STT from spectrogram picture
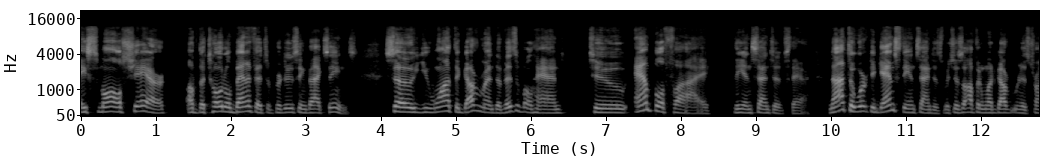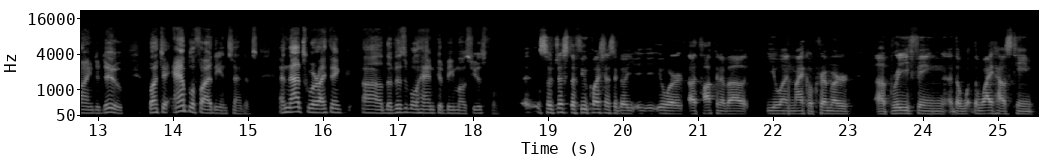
a small share of the total benefits of producing vaccines. So you want the government, the visible hand, to amplify the incentives there, not to work against the incentives, which is often what government is trying to do, but to amplify the incentives. And that's where I think uh, the visible hand could be most useful. So just a few questions ago, you, you were uh, talking about you and Michael Kremer uh, briefing the, the White House team,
